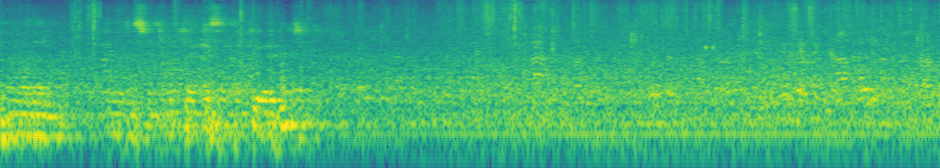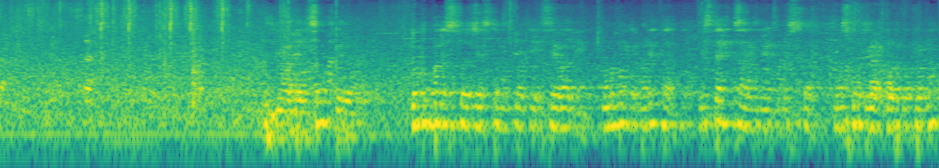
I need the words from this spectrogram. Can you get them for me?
ధన్యవాదాలు. Thank you sir thank you very much మీరు దుఃఖ మనసుతో చేస్తున్నటువంటి సేవల్ని మునుముందు మరింత విస్తరించాలని మేము మనసుగా మనస్ఫూర్తిగా కోరుకుంటున్నాం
